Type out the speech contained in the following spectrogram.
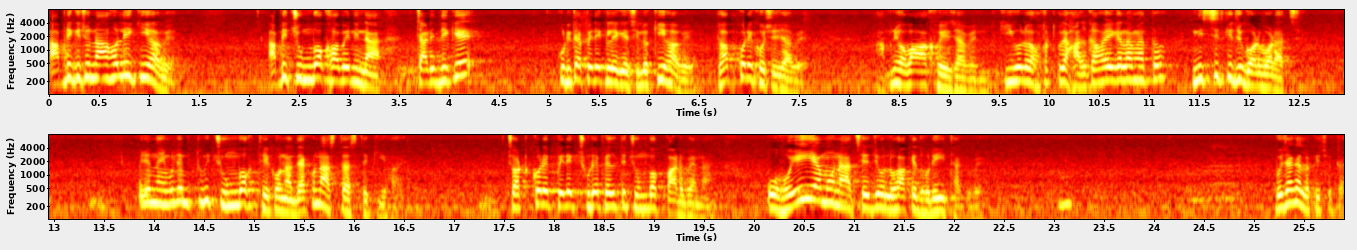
আপনি কিছু না হলেই কি হবে? আপনি চুম্বক হবেনই না। চারিদিকে কুড়িটা পেরেক লেগেছিল, কি হবে? ধপ করে খসে যাবে। আপনি অবাক হয়ে যাবেন। কি হলো? হঠাৎ করে হালকা হয়ে গেলাম এত? নিশ্চিত কিছু গড়বড় আছে। ওই জন্য আমি বলি তুমি চুম্বক থেকো না, দেখো না আস্তে আস্তে কি হয়। চট করে পেরেক ছুঁড়ে ফেলতে চুম্বক পারবে না। ও হয়েই এমন আছে যে ও লোহাকে ধরেই থাকবে। বোঝা গেল কিছুটা?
